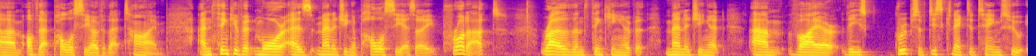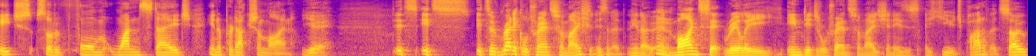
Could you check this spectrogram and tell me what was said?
um, of that policy over that time and think of it more as managing a policy as a product rather than thinking of it managing it um, via these groups of disconnected teams who each sort of form one stage in a production line. Yeah. It's it's it's a radical transformation, isn't it? You know, mm. and mindset really in digital transformation is a huge part of it. So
